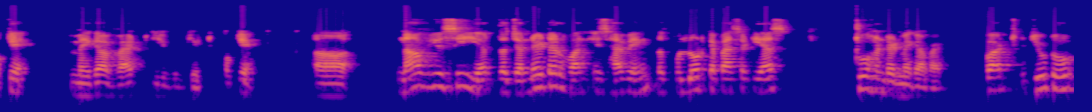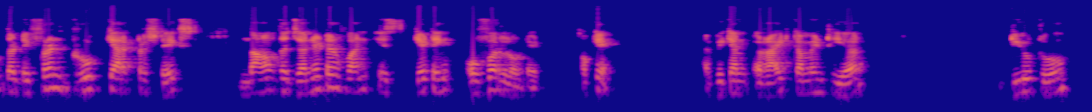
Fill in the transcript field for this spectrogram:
okay megawatt you will get okay. Uh, now you see here the generator one is having the full load capacity as 200 megawatt. But due to the different droop characteristics now the generator one is getting overloaded okay. We can write comment here due to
